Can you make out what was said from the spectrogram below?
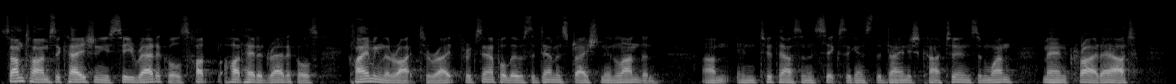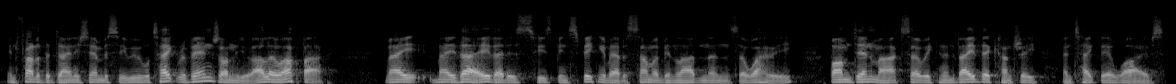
Sometimes, occasionally, you see radicals, hot headed radicals, claiming the right to rape. For example, there was a demonstration in London um, in 2006 against the Danish cartoons, and one man cried out, in front of the Danish embassy, We will take revenge on you, Allahu Akbar. May, may they, that is, who's been speaking about Osama bin Laden and Zawahiri, bomb Denmark so we can invade their country and take their wives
